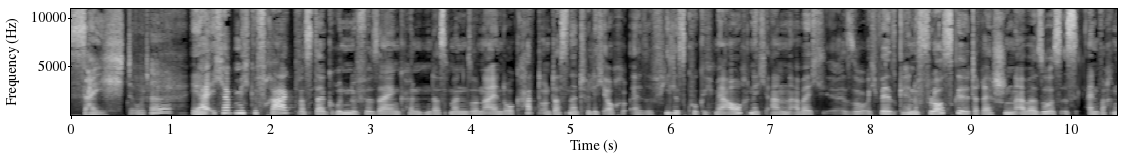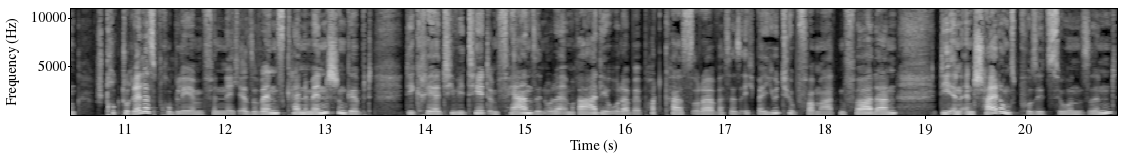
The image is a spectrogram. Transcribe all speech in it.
seicht, oder? Ja, ich habe mich gefragt, was da Gründe für sein könnten, dass man so einen Eindruck hat und das natürlich auch, also vieles gucke ich mir auch nicht an, aber ich, also ich will jetzt keine Floskel dreschen, aber so, es ist einfach ein strukturelles Problem, finde ich. Also wenn es keine Menschen gibt, die Kreativität im Fernsehen oder im Radio oder bei Podcasts oder was weiß ich, bei YouTube-Formaten fördern, die in Entscheidungspositionen sind,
